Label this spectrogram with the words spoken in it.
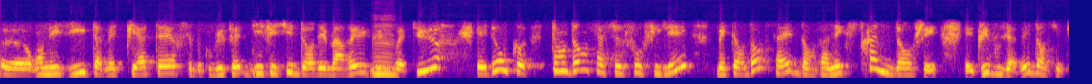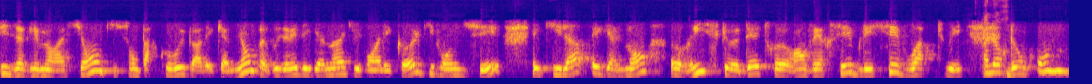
euh, on hésite à mettre pied à terre. C'est beaucoup plus difficile de redémarrer qu'une mm. voiture. Et donc, euh, tendance à se faufiler, mais tendance à être dans un extrême danger. Et puis, vous avez dans ces petites agglomérations qui sont parcourues par les camions, ben, vous avez des gamins qui vont à l'école, qui vont au lycée, et qui là également risquent d'être renversés, blessés, voire tués. Alors, donc on nous,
